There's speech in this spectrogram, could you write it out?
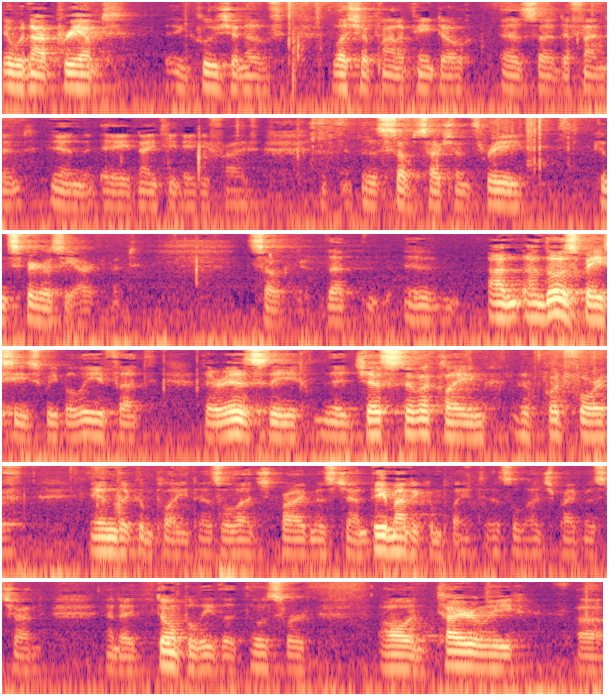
it would not preempt inclusion of Lesha Panapinto as a defendant in a 1985 subsection 3 conspiracy argument. So Uh, on those bases, we believe that there is the gist of a claim put forth in the complaint as alleged by Ms. Chen, the amended complaint as alleged by Ms. Chen, and I don't believe that those were all entirely uh,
